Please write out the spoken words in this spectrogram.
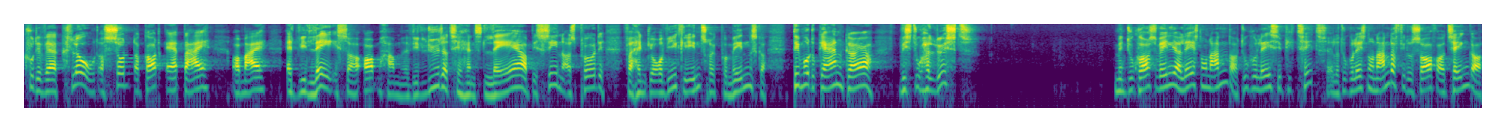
kunne det være klogt og sundt og godt af dig og mig, at vi læser om ham, at vi lytter til hans lære og besinder os på det, for han gjorde virkelig indtryk på mennesker. Det må du gerne gøre, hvis du har lyst. Men du kan også vælge at læse nogle andre. Du kunne læse Epiktet, eller du kunne læse nogle andre filosofer og tænkere.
